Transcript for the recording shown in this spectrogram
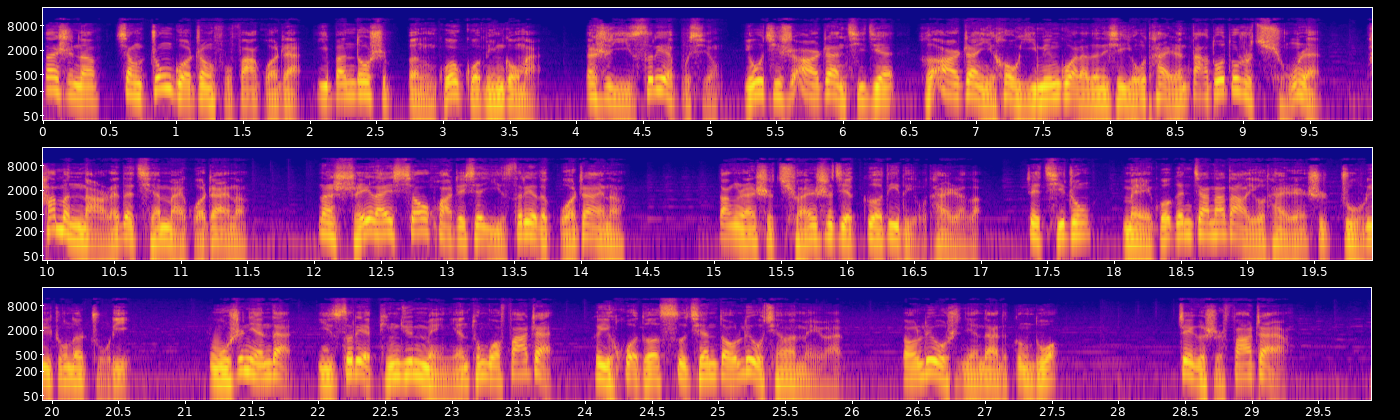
但是呢，像中国政府发国债，一般都是本国国民购买。但是以色列不行，尤其是二战期间和二战以后移民过来的那些犹太人，大多都是穷人，他们哪来的钱买国债呢？那谁来消化这些以色列的国债呢？当然是全世界各地的犹太人了。这其中，美国跟加拿大的犹太人是主力中的主力。五十年代，以色列平均每年通过发债可以获得四千到六千万美元，到六十年代的更多。这个是发债啊。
